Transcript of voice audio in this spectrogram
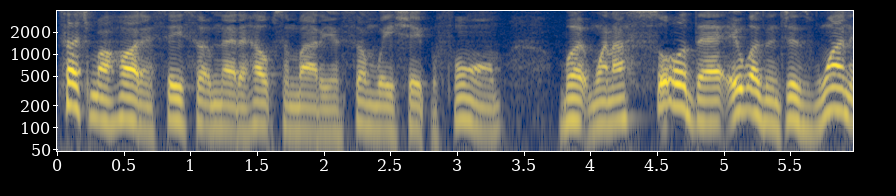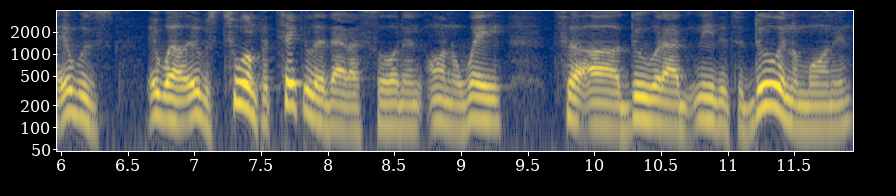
touch my heart and say something that'll help somebody in some way, shape, or form. But when I saw that, it wasn't just one. It was it, well, it was two in particular that I saw. And on the way to uh, do what I needed to do in the morning,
